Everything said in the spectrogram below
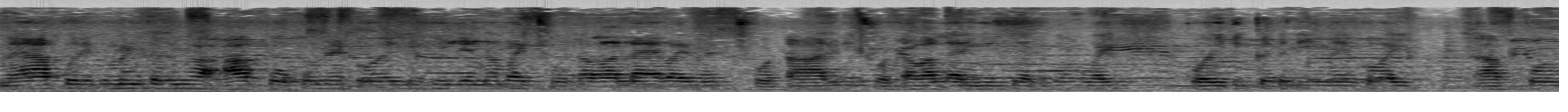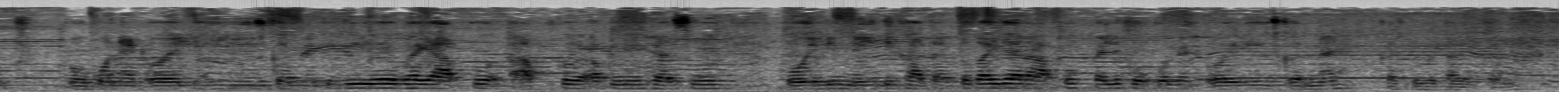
मैं आपको रिकमेंड करूँगा, आप कोकोनट ऑयल ही लेना, भाई छोटा वाला है, भाई मैं छोटा आदमी छोटा वाला यूज़ करता हूँ, भाई कोई दिक्कत नहीं, मेरे को भाई आपको कोकोनट ऑयल ही यूज़ करना है, क्योंकि ये भाई आपको आपको अपने हेयर्स में ऑयल ही नहीं दिखाता तो भाई यार आपको पहले कोकोनट ऑयल यूज़ करना है, करके बता देता हूँ।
